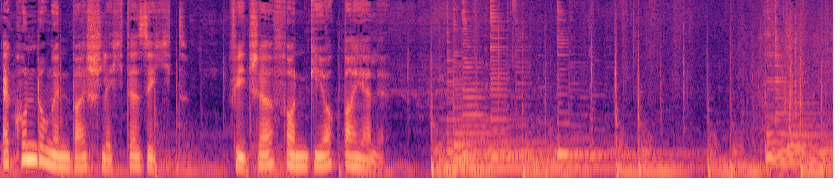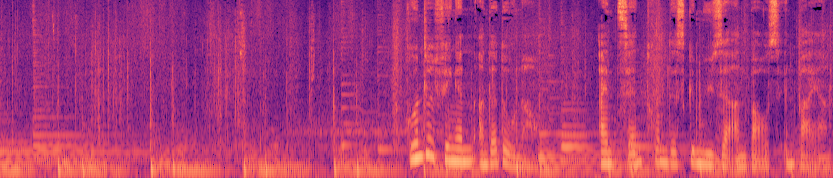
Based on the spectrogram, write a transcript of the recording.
Erkundungen bei schlechter Sicht. Feature von Georg Bayerle. Gundelfingen an der Donau. Ein Zentrum des Gemüseanbaus in Bayern.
